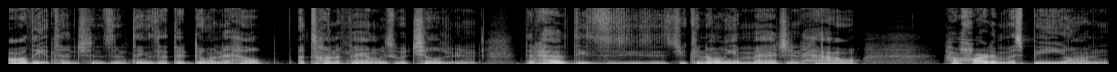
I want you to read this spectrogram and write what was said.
all the attentions and things that they're doing to help a ton of families with children that have these diseases. You can only imagine how how hard it must be on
